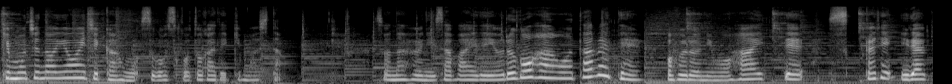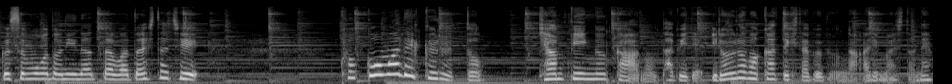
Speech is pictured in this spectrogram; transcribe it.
気持ちの良い時間を過ごすことができました。そんな風にサバイで夜ご飯を食べてお風呂にも入ってすっかりリラックスモードになった私たち。ここまで来るとキャンピングカーの旅でいろいろ分かってきた部分がありましたね。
